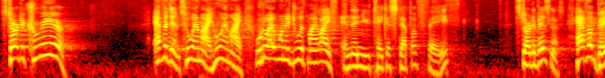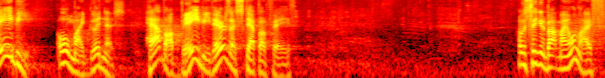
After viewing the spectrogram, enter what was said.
Start a career. Evidence who am I? Who am I? What do I want to do with my life? And then you take a step of faith Start a business. Have a baby. Oh my goodness. Have a baby. There's a step of faith. I was thinking about my own life,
